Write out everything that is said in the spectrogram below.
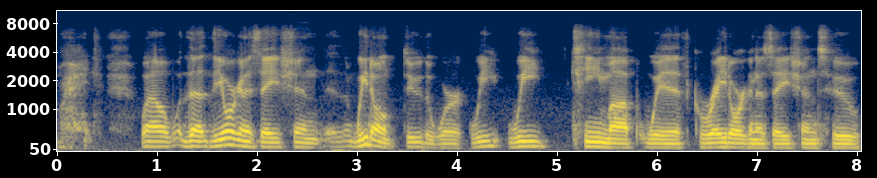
Right. Well the the organization we don't do the work. We we team up with great organizations who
